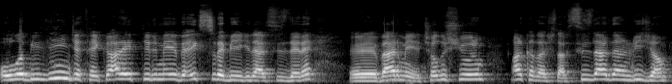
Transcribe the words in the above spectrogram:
Olabildiğince tekrar ettirmeye ve ekstra bilgiler sizlere e, vermeye çalışıyorum. Arkadaşlar sizlerden ricam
